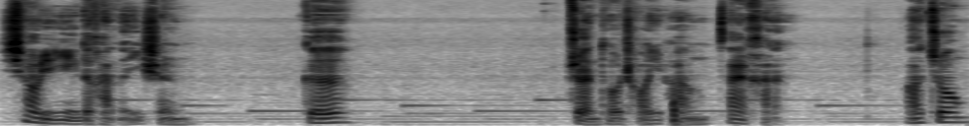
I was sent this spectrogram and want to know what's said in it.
笑盈盈的喊了一声“哥”，转头朝一旁再喊“阿忠”。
